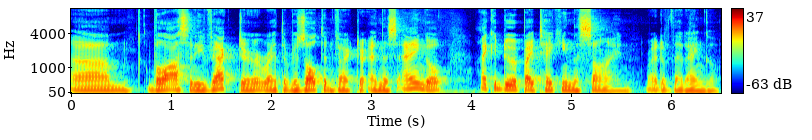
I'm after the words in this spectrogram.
um, velocity vector, right, the resultant vector, and this angle, I could do it by taking the sine, right, of that angle.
